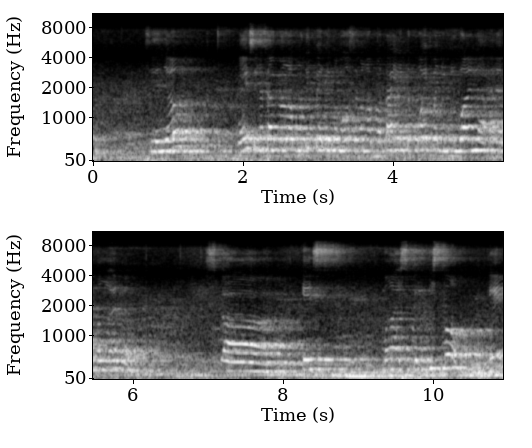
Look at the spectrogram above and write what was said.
Sino nyo? Ngayon, sinasabi mga kapatid, pwede makausap mga patay. Ito po ay paniniwala ng mga ano, uh, is mga espiritismo. Okay?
